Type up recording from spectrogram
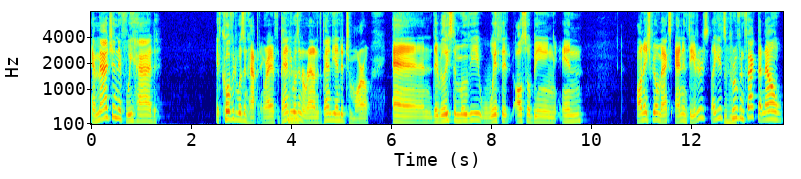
imagine if we had if COVID wasn't happening, right? If the pandy mm-hmm. wasn't around, if the pandy ended tomorrow and they released a movie with it also being in on HBO Max and in theaters, like it's proven fact that now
